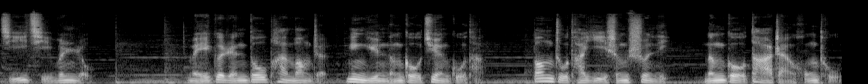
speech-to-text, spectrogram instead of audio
极其温柔。每个人都盼望着命运能够眷顾他，帮助他一生顺利，能够大展宏图。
